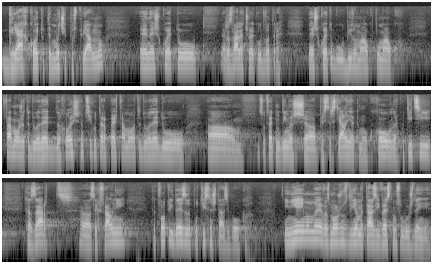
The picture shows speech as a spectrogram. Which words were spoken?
грях, който те мъчи постоянно, е нещо, което разваля човека отвътре. Нещо, което го убива малко по малко. Това може да те доведе да ходиш на психотерапевт, това може да те доведе до а, съответно да имаш пристрастявания към алкохол, наркотици, хазарт, а, сексуални, каквото и да е, за да потиснеш тази болка. И ние имаме възможност да имаме тази вест на освобождение.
